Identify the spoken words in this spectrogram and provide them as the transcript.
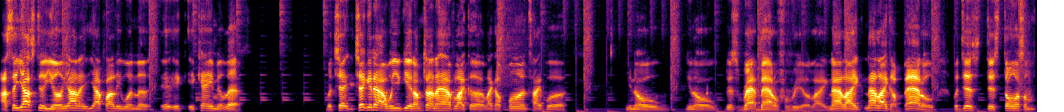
I said y'all still young. Y'all y'all probably wouldn't uh, it, it, it came and left. But check check it out when you get I'm trying to have like a like a fun type of you know, you know, this rap battle for real. Like not like not like a battle, but just just throwing some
